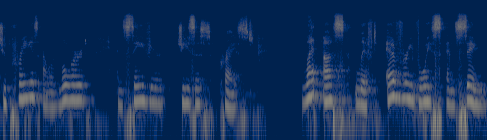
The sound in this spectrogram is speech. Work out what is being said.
to praise our Lord and Savior Jesus Christ. Let us lift every voice and sing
